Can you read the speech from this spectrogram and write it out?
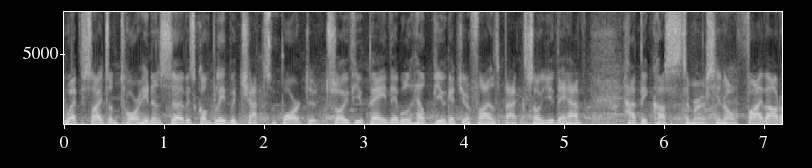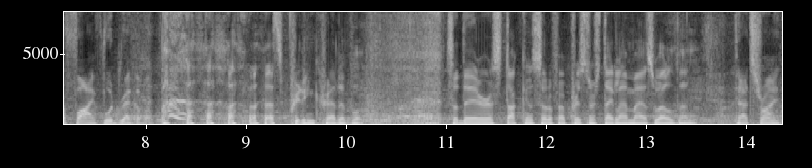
websites on Tor Hidden Service complete with chat support. So if you pay, they will help you get your files back. So you, they have happy customers. You know, five out of five would recommend. That's pretty incredible. So they're stuck in sort of a prisoner's dilemma as well, then. That's right.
